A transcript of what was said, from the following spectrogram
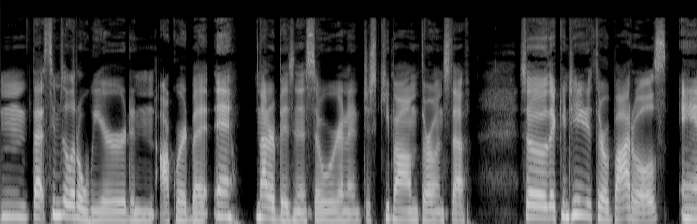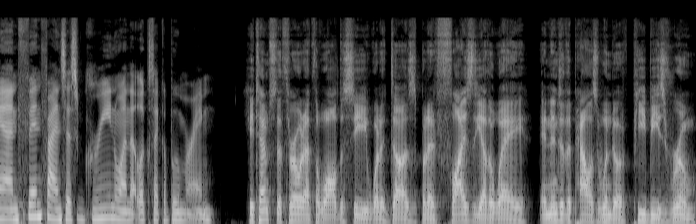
mm, "That seems a little weird and awkward, but eh, not our business." So we're gonna just keep on throwing stuff. So they continue to throw bottles, and Finn finds this green one that looks like a boomerang. He attempts to throw it at the wall to see what it does, but it flies the other way and into the palace window of PB's room.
